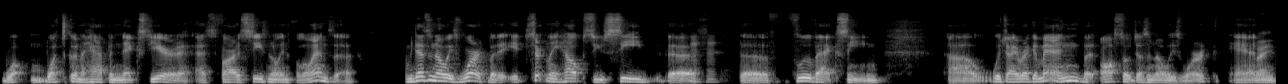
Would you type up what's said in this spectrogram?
what what's going to happen next year as far as seasonal influenza. I mean, it doesn't always work, but it, it certainly helps you see the mm-hmm. the flu vaccine, uh, which I recommend, but also doesn't always work. And right.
